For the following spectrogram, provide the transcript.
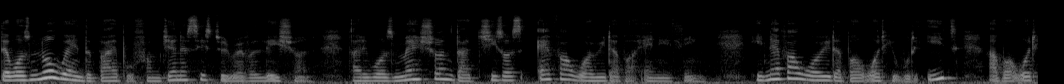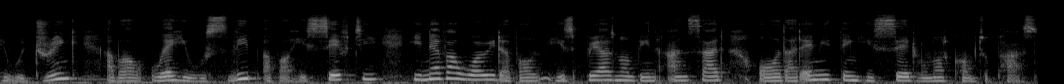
There was nowhere in the Bible from Genesis to Revelation that it was mentioned that Jesus ever worried about anything. He never worried about what he would eat, about what he would drink, about where he would sleep, about his safety. He never worried about his prayers not being answered or that anything he said will not come to pass.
